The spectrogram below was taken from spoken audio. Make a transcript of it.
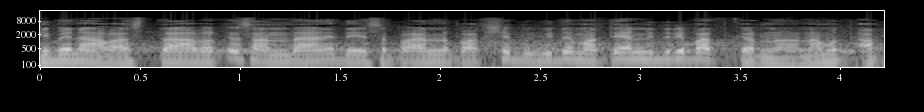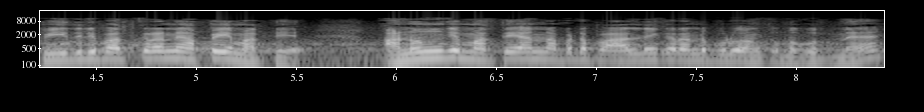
තිබෙන අවස්ථාවක සන්ධානයේ දේශපාලන පක්ෂ විවිධ මතයන් ඉදිරිපත් කරනවා. නමුත් අපි ඉදිරිපත් කරන්නේ අපේ මතය. අනුන්ගේ මතයන් අපිට පාලනය කරන්න පුළුවන්කමකුත් නැහැ.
